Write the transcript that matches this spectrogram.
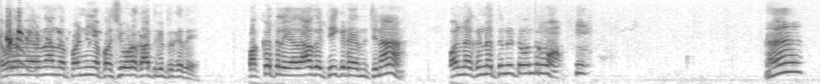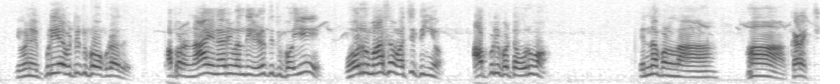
எவ்வளவு நேரம் தான் அந்த பண்ணிய பசியோட காத்துக்கிட்டு இருக்குது? பக்கத்துல ஏதாவது டீ கடை இருந்துச்சுன்னா பண்ண கிண்ண தின்னுட்டு வந்துருவோம். இவனை இப்படியே விட்டுட்டு போக கூடாது. அப்புறம் நாய் நரி வந்து இழுத்துட்டு போய் ஒரு மாசம் வச்சு தீங்கும். அப்படிப்பட்ட உருவம். என்ன பண்ணலாம்? ஆ கரெக்ட்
